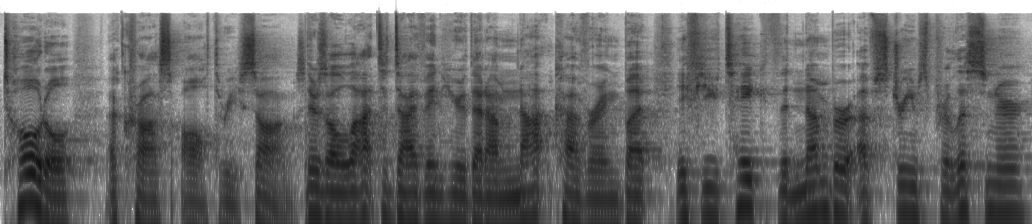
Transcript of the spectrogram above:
total across all three songs. There's a lot to dive in here that I'm not covering, but if you take the number of streams per listener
